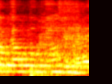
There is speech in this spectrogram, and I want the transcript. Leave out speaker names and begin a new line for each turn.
tocar um pouquinho de reggae.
